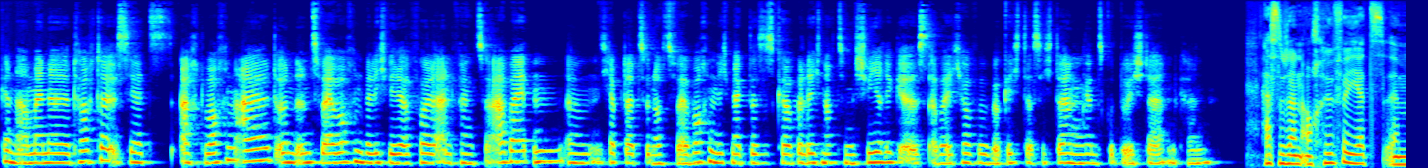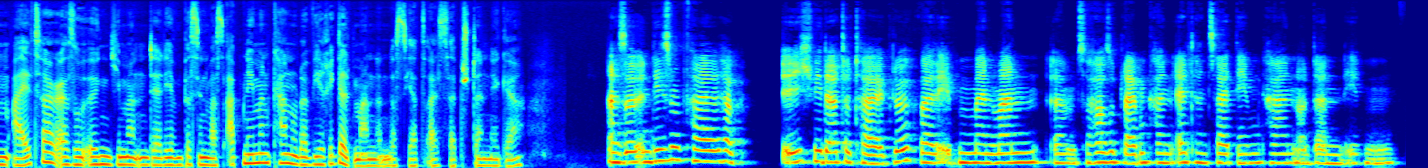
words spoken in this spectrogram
Genau, meine Tochter ist jetzt acht Wochen alt und in zwei Wochen will ich wieder voll anfangen zu arbeiten. Ähm, ich habe dazu noch zwei Wochen. Ich merke, dass es körperlich noch ziemlich schwierig ist, aber ich hoffe wirklich, dass ich dann ganz gut durchstarten kann. Hast du dann auch Hilfe jetzt im Alltag, also irgendjemanden, der dir ein bisschen was abnehmen kann oder wie regelt man denn das jetzt als Selbstständige? Also in diesem Fall habe ich wieder total Glück, weil eben mein Mann ähm, zu Hause bleiben kann, Elternzeit nehmen kann und dann eben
